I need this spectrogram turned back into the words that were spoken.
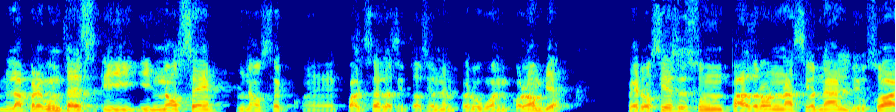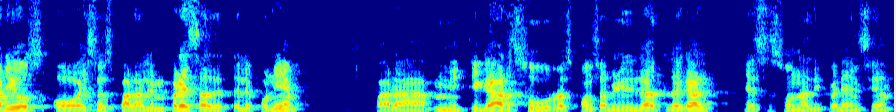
La pregunta es, y, no sé, no sé eh, cuál sea la situación en Perú o en Colombia, pero si ese es un padrón nacional de usuarios o eso es para la empresa de telefonía. para mitigar su responsabilidad legal. Esa es una diferencia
